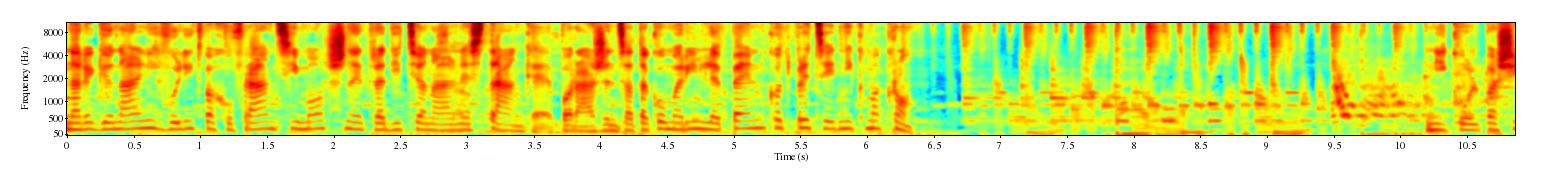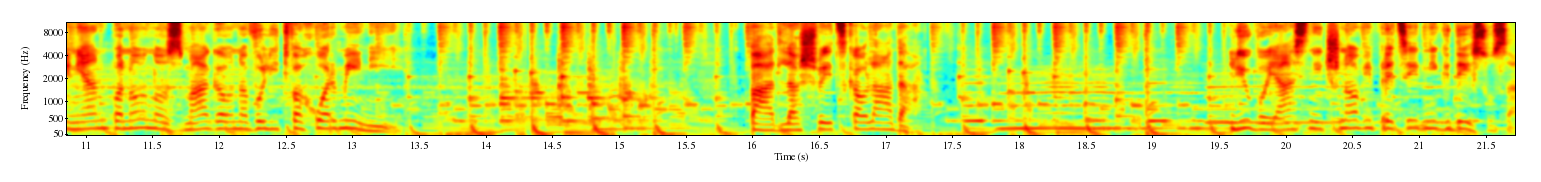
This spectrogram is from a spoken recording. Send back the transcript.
Na regionalnih volitvah v Franciji močne tradicionalne stranke, poraženca tako Marine Le Pen kot predsednik Macron. Nikol Pašinjan ponovno zmagal na volitvah v Armeniji. Padla švedska vlada. Ljubo Jasnič, novi predsednik Desusa.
